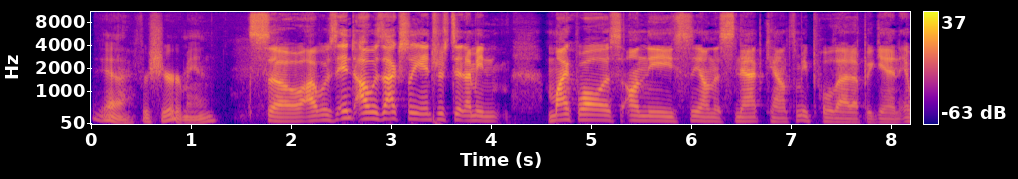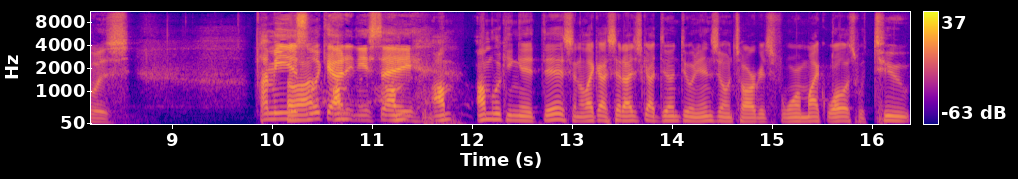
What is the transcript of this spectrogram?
Yeah, for sure, man. So I was in. I was actually interested. I mean, Mike Wallace on the see on the snap counts. Let me pull that up again. It was. I mean, you just uh, look at I'm, it and you say, I'm, I'm, I'm looking at this, and like I said, I just got done doing end zone targets for him. Mike Wallace with two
